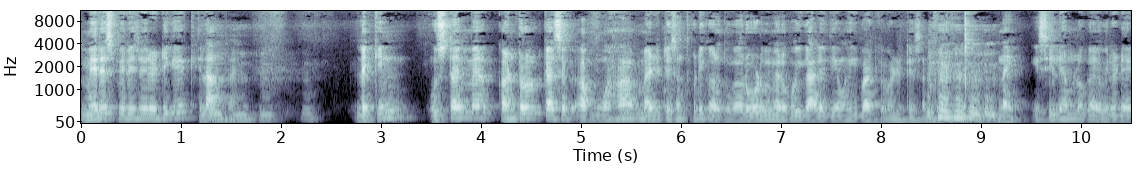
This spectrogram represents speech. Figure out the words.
मेरे स्पिरिचुअलिटी के खिलाफ है। हम्म, हम्म, हम्म, लेकिन उस टाइम मैं कंट्रोल कैसे अब वहाँ मेडिटेशन थोड़ी कर दूँगा। रोड में मेरे कोई गाली दिया वहीं बैठ के मेडिटेशन नहीं इसीलिए हम लोग का एवरीडे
